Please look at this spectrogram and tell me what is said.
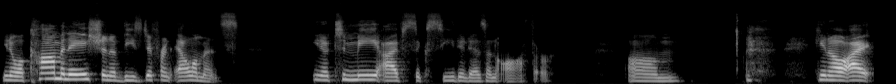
you know, a combination of these different elements, you know, to me, I've succeeded as an author. Um, you know, I,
